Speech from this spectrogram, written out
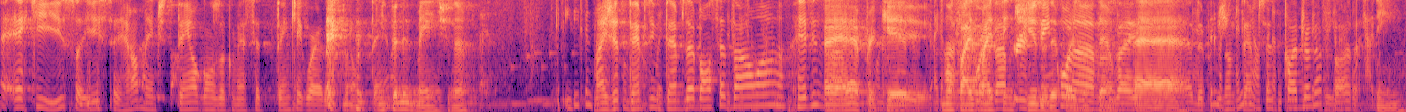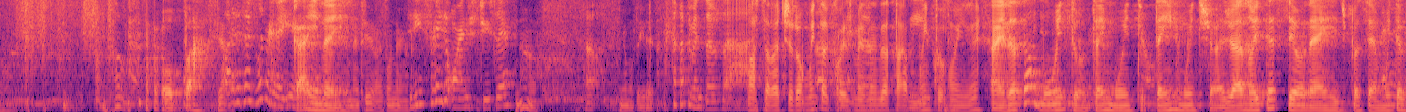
É, é que isso aí, você realmente tem alguns documentos que você tem que guardar por um tempo. Infelizmente, né? Mas de tempos em tempos é bom você dar uma revisão. É, porque não faz mais sentido depois de um tempo. Aí, é. é, depois de um tempo você pode jogar fora. Sim. Opa. Caindo aí. Nossa, ela tirou muita coisa, mas ainda tá muito ruim, né? Ainda tá muito, tem muito, tem muito já. Já anoiteceu, né? E, tipo assim, é muito.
